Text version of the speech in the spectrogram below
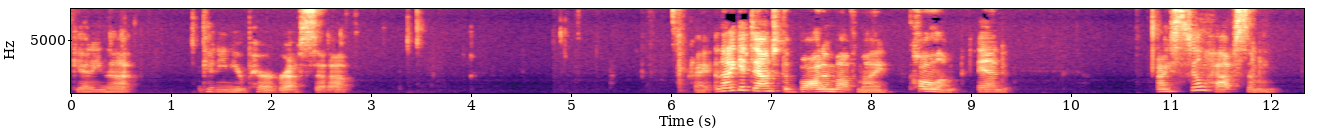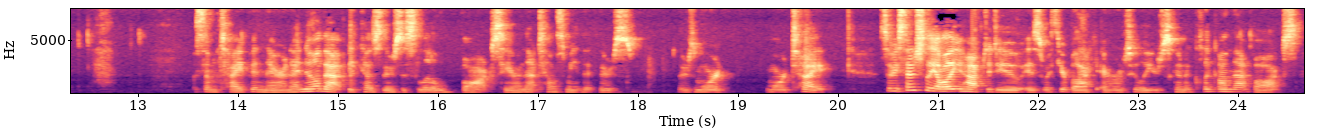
getting that, getting your paragraph set up. Okay, and then I get down to the bottom of my column and I still have some some type in there and I know that because there's this little box here and that tells me that there's there's more more type. So essentially all you have to do is with your black arrow tool, you're just going to click on that box.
